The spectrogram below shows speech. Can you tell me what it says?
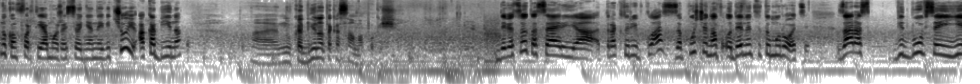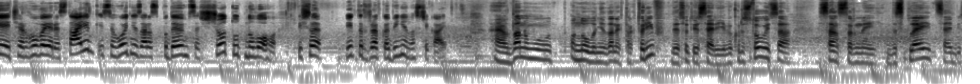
Ну, комфорт я може сьогодні не відчую, а кабіна. Е, Ну, кабіна така сама поки що. 900 серія тракторів клас запущена в 2011 році. Зараз відбувся її черговий рестайлінг, і сьогодні зараз подивимося, що тут нового. Пішли. Віктор вже в кабіні нас чекає. Е, В даному оновленні даних тракторів 900 серії використовується сенсорний дисплей Cebis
